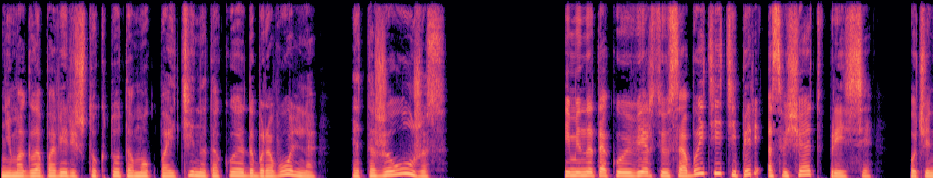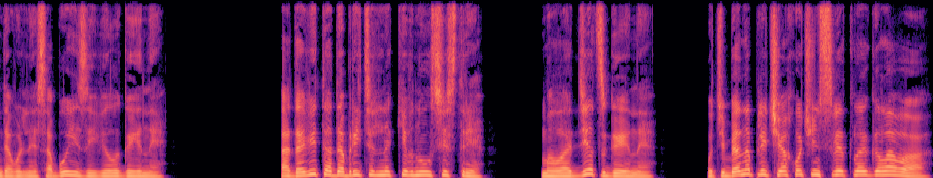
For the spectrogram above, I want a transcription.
Не могла поверить, что кто-то мог пойти на такое добровольно. Это же ужас. Именно такую версию событий теперь освещают в прессе, очень довольная собой заявила Гайне. А Давид одобрительно кивнул сестре. «Молодец, Гейне. У тебя на плечах очень светлая голова.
